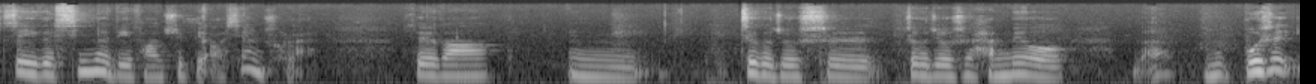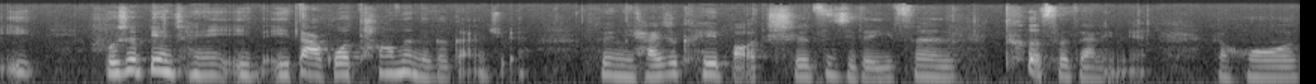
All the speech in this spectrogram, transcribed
这一个新的地方去表现出来。所以刚刚嗯，这个就是这个就是还没有呃不不是一不是变成一一大锅汤的那个感觉，所以你还是可以保持自己的一份特色在里面，然后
